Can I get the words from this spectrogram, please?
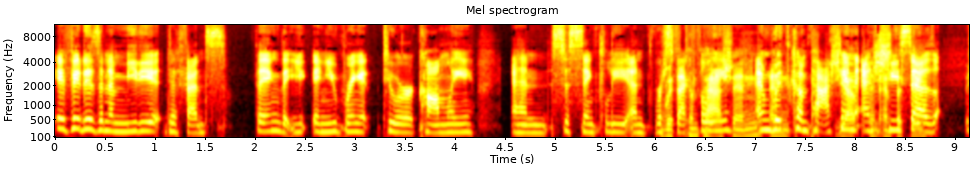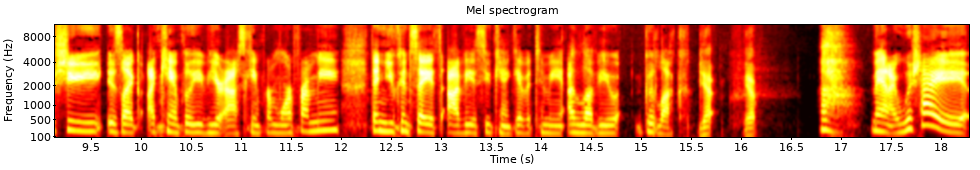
if it is an immediate defense thing that you and you bring it to her calmly and succinctly and respectfully compassion and, with compassion, yep, and, and she empathy. says she is like, I can't believe you're asking for more from me. Then you can say it's obvious you can't give it to me. I love you. Good luck. Yep, yep. Man, I wish I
